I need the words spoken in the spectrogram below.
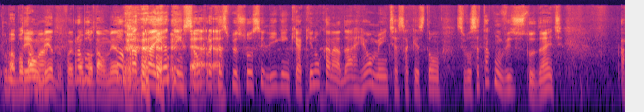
para um botar um tema. medo? Foi bot- botar um medo? Não, para atrair atenção, É, para que é. as pessoas se liguem que aqui no Canadá realmente essa questão, se você está com visto estudante, a,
